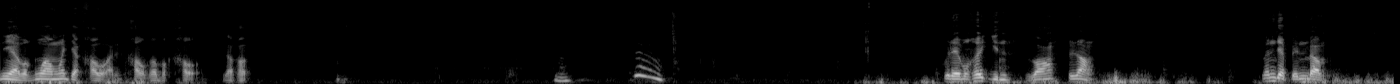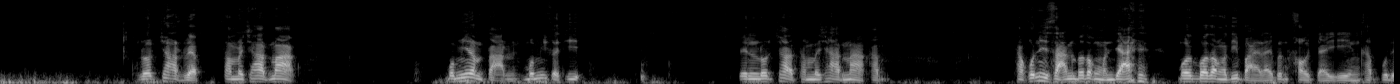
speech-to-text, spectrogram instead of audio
เนี่ยบักม่วงมันจะเข้ากันเข้ากับบักเข้าแล้วก็ผู้ใดบ่เคยกินลองพี่น้อง มันจะเป็นแบบ รสชาติแบบธรรมชาติมากบ่มีน้ำตาลบ่มีกะทิ เป็นรสชาติธรรมชาติมากครับ ถ้าคนอีสานบ่ต้องบรรยายบ่บ่ต้องอธิบายอะไรเพิ่นเข้าใจเองครับผู้ใด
